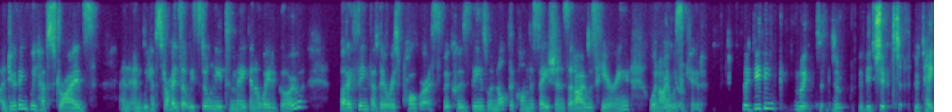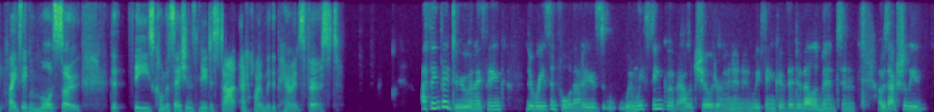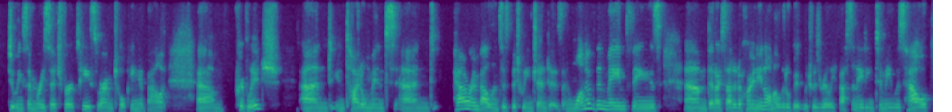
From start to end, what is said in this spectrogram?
I do think we have strides and, and we have strides that we still need to make and a way to go. But I think that there is progress because these were not the conversations that I was hearing when I was a kid. So, do you think, like, to, to, for this shift to take place even more so, that these conversations need to start at home with the parents first? I think they do, and I think the reason for that is when we think of our children and, and we think of their development, and I was actually doing some research for a piece where I'm talking about um, privilege and entitlement and power imbalances between genders. And one of the main things um, that I started to hone in on a little bit, which was really fascinating to me, was how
